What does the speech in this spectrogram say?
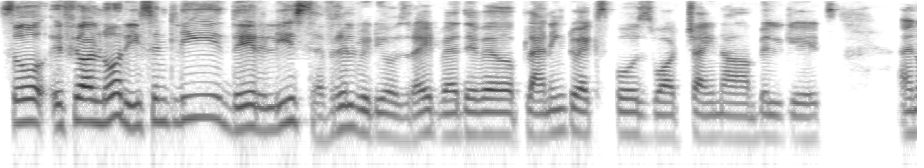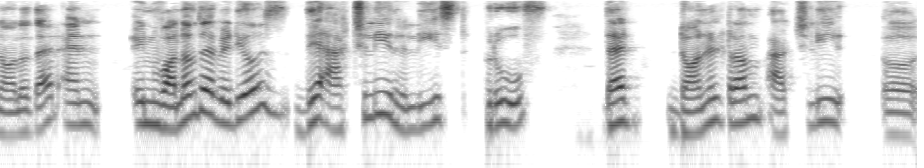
So, if you all know, recently they released several videos, right, where they were planning to expose what China, Bill Gates, and all of that. And in one of their videos, they actually released proof that Donald Trump actually uh,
